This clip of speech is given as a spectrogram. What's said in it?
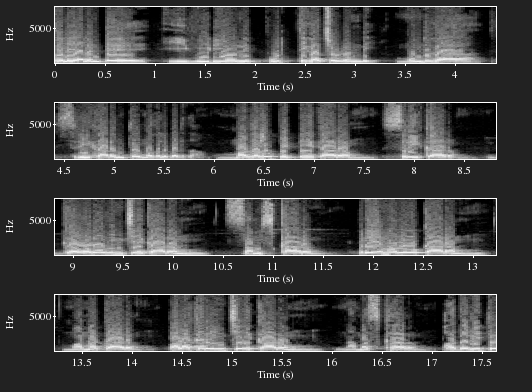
తెలియాలంటే ఈ వీడియోని పూర్తిగా చూడండి. ముందుగా శ్రీకారంతో మొదలు పెడదాం. మొదలు పెట్టే కారం శ్రీకారం గౌరవించే కారం సంస్కారం ప్రేమలో కారం మమకారం పలకరించే కారం నమస్కారం పదవితో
